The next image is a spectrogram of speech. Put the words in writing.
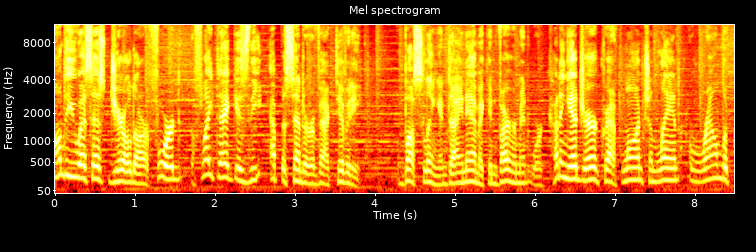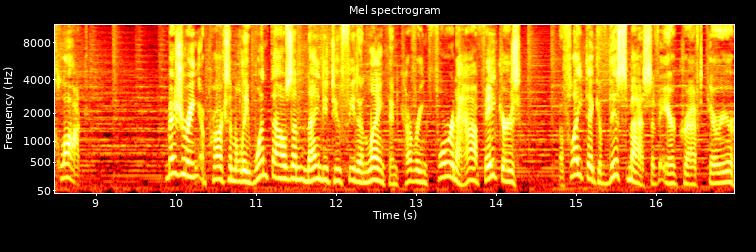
On the USS Gerald R. Ford, the flight deck is the epicenter of activity, a bustling and dynamic environment where cutting edge aircraft launch and land around the clock. Measuring approximately 1,092 feet in length and covering 4.5 acres, the flight deck of this massive aircraft carrier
